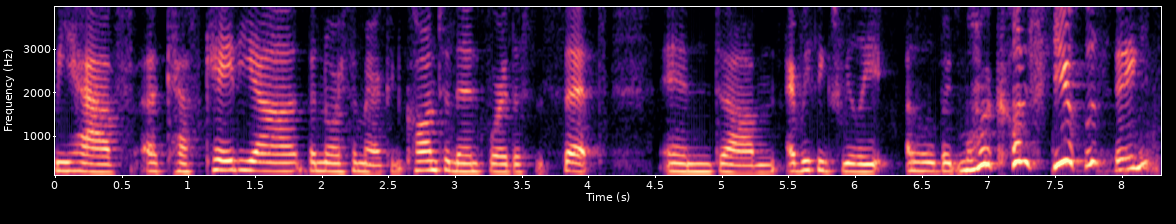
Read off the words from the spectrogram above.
we have a Cascadia, the North American continent, where this is set and um, everything's really a little bit more confusing.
